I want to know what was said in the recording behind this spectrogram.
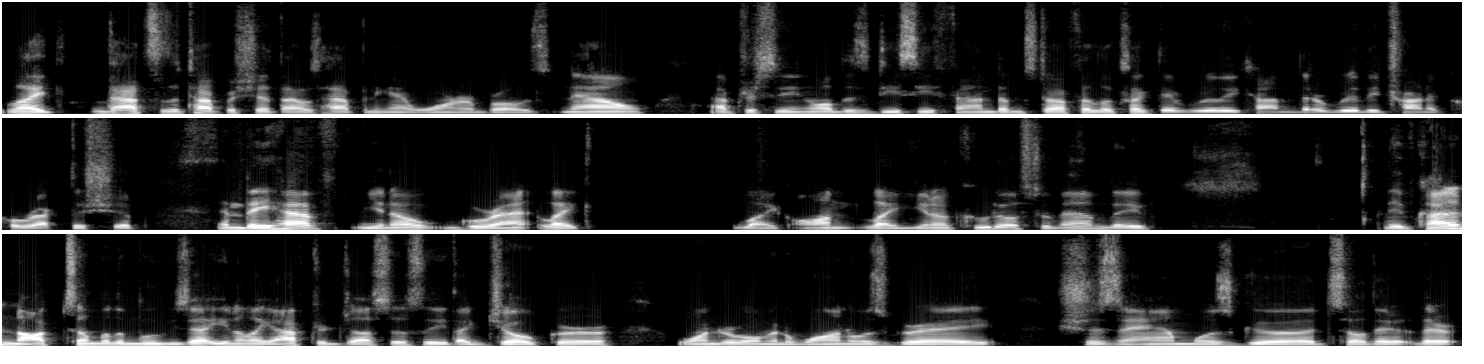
Like that's the type of shit that was happening at Warner Bros. Now, after seeing all this DC fandom stuff, it looks like they really kind they're really trying to correct the ship, and they have you know grant like like on like you know kudos to them they've they've kind of knocked some of the movies out you know like after Justice League like Joker Wonder Woman one was great Shazam was good so they're they're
